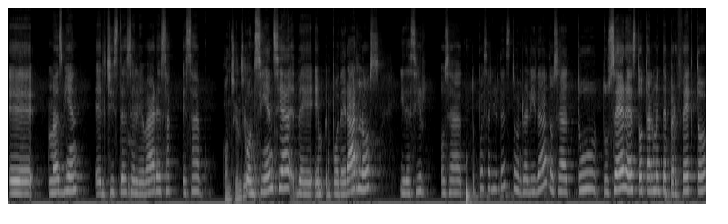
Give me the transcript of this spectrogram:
eh, más bien, el chiste es elevar esa, esa ¿Conciencia? conciencia de em- empoderarlos y decir, o sea, tú puedes salir de esto en realidad, o sea, tú, tu ser es totalmente perfecto,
